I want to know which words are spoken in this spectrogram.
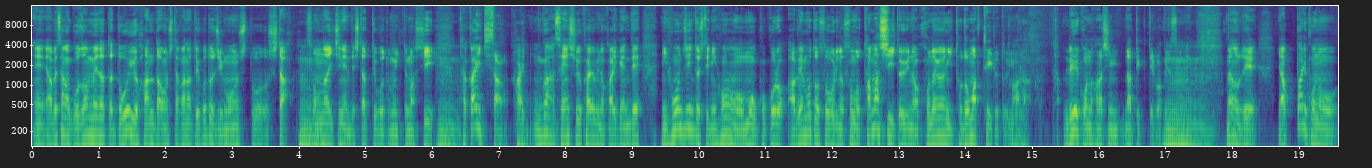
えー安倍さんがご存命だったらどういう判断をしたかなということを自問した、うん。そんな1年でしたということも言ってますし、うん。高市さんはい。が先週火曜日の会見で、日本人として日本を思う心、安倍元総理のその魂というのはこの世にとどまっているという霊魂の話になってきてるわけですよね。うん。なので、やっぱりこの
